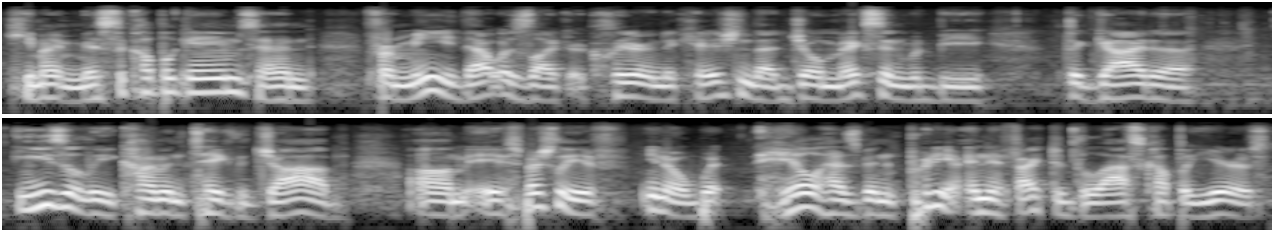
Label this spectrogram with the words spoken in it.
he might miss a couple games. And for me, that was like a clear indication that Joe Mixon would be the guy to easily come and take the job, um, especially if you know Hill has been pretty ineffective the last couple years,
